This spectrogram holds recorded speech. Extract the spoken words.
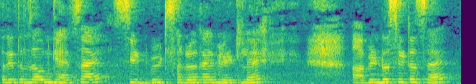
तर तिथं जाऊन घ्यायचं आहे. सीट बीट सगळं काही भेटलंय. विंडो सीटच आहे.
